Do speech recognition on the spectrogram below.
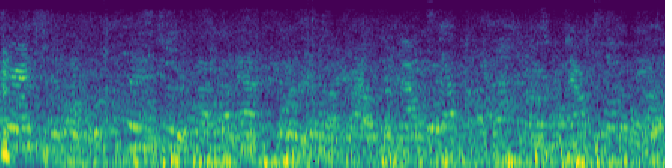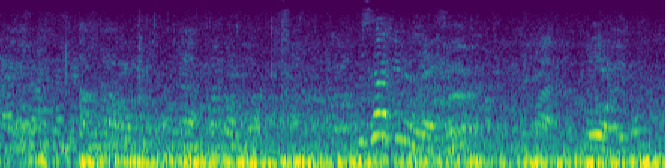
Is that your name? What?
